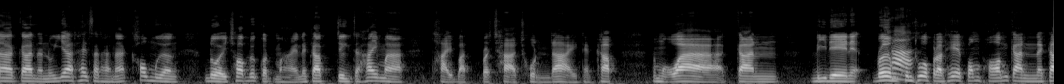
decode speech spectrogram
ณาการอนุญาตให้สถานะเข้าเมือง โดยชอบด้วยกฎหมายนะครับจึงจะให้มาถ่ายบัตรประชาชนได้นะครับต้องบอกว่าการดีเดย์เนี่ยเริ่มขึ้นทั่วประเทศพร้อม ๆ กันนะครับ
